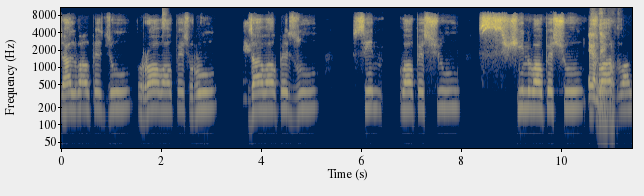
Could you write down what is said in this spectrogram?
जाल वाव पेश जू रॉ वाव पेश रू जा वाव पेश जू सीन वाव पेश शू शीन वाव पेश शू स्वाद वाव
